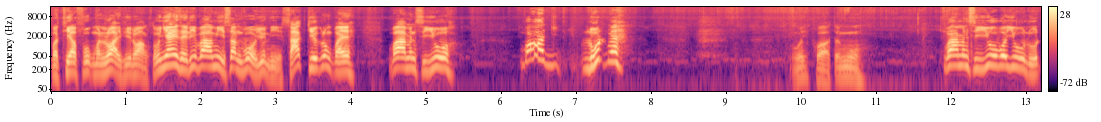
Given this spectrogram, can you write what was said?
บัดเทียฟุกมันร้อยพี่น้อง ตัวใหญ่ใส่ที่บ้ามีสั้นโวอยู่นี่ซักจึกลงไป ว่ามันสีอยู่ว่าหลุดไหมโอ้ยพ่อตะงู ว่ามันสีอยู่บ่อยู่หลุด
